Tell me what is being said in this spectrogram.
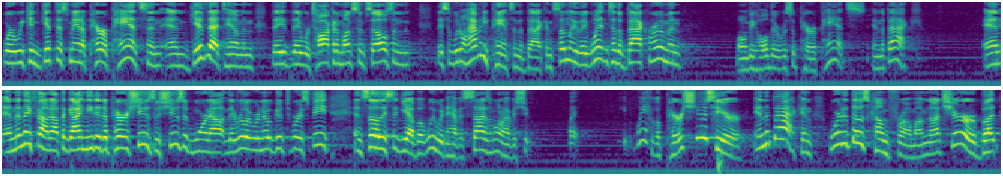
where we can get this man a pair of pants and, and give that to him. And they, they were talking amongst themselves and they said, we don't have any pants in the back. And suddenly they went into the back room and lo and behold, there was a pair of pants in the back. And, and then they found out the guy needed a pair of shoes. The shoes had worn out and they really were no good to for his feet. And so they said, yeah, but we wouldn't have his size. We don't have his shoe we have a pair of shoes here in the back. And where did those come from? I'm not sure. But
